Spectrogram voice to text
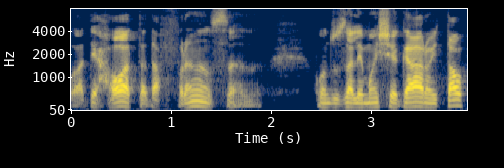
a derrota da França quando os alemães chegaram e tal.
